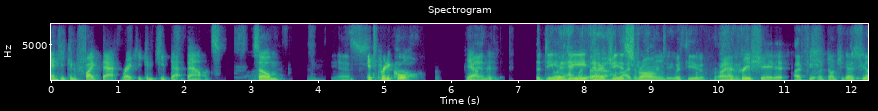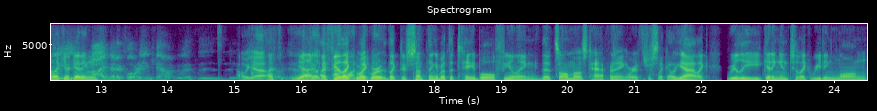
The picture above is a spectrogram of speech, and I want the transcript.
and he can fight that right he can keep that balance so Yes. it's pretty cool Wow. yeah And the D and D with the energy is Horizon Walker, strong with you, Brian. i appreciate it I feel. Don't you guys feel like you're getting? high midichlorian count with the- Oh, yeah. I f- I yeah, feel like I a feel like like right we're now. like there's something about the table feeling that's almost happening where it's just like, oh yeah, like really getting into like reading long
